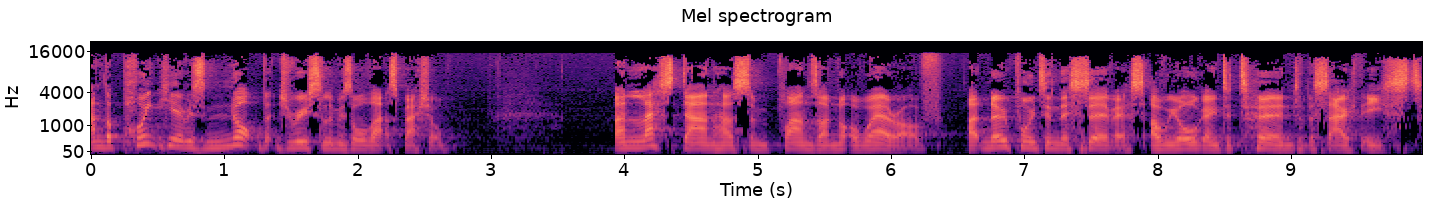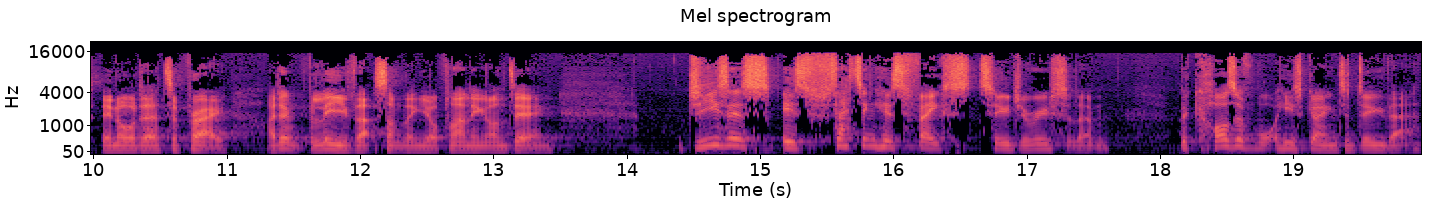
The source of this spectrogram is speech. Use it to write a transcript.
And the point here is not that Jerusalem is all that special unless Dan has some plans I'm not aware of, at no point in this service are we all going to turn to the southeast in order to pray. I don't believe that's something you're planning on doing. Jesus is setting his face to Jerusalem because of what he's going to do there.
